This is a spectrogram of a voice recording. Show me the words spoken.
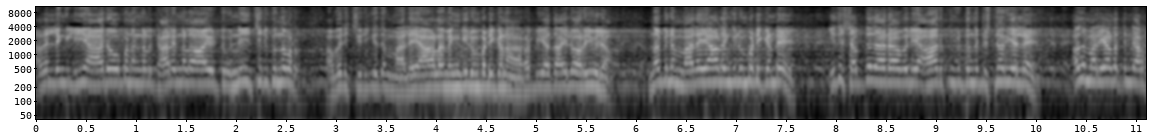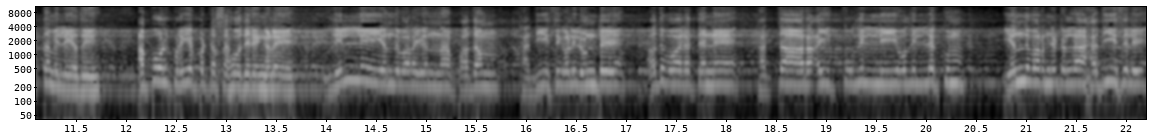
അതല്ലെങ്കിൽ ഈ ആരോപണങ്ങൾ കാലങ്ങളായിട്ട് ഉന്നയിച്ചിരിക്കുന്നവർ അവർ ചുരുങ്ങിയത് മലയാളമെങ്കിലും പഠിക്കണം അറബി അതായാലും അറിയൂല. എന്നാ പിന്നെ മലയാളമെങ്കിലും പഠിക്കണ്ടേ? ഇത് ശബ്ദധാരാവലി ആർക്കും കിട്ടുന്ന ഡിക്ഷണറി അല്ലേ? അത് മലയാളത്തിന്റെ അർത്ഥമില്ലേ അത്? അപ്പോൾ പ്രിയപ്പെട്ട സഹോദരങ്ങളെ ലില്ലി എന്ന് പറയുന്ന പദം ഹദീസുകളിലുണ്ട്. അതുപോലെ തന്നെ എന്ന് പറഞ്ഞിട്ടുള്ള ഹദീസിൽ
